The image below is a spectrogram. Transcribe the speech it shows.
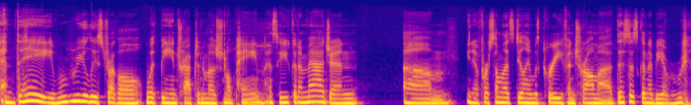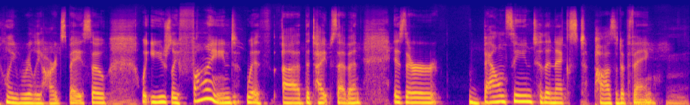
and they really struggle with being trapped in emotional pain. And so you can imagine, um, you know, for someone that's dealing with grief and trauma, this is going to be a really, really hard space. So, what you usually find with uh, the type seven is they're bouncing to the next positive thing, mm.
